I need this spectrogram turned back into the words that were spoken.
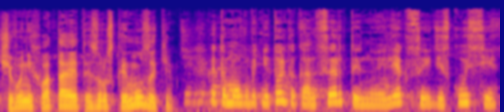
Чего не хватает из русской музыки? Это могут быть не только концерты, но и лекции, дискуссии.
